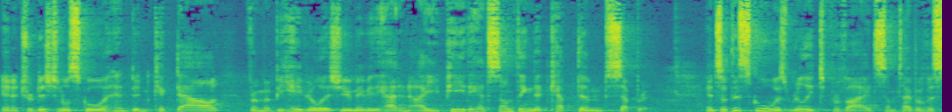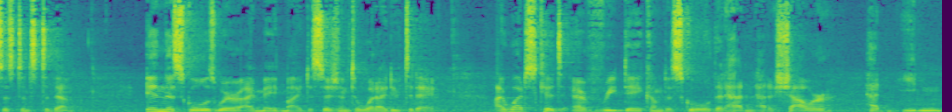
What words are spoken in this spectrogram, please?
in a traditional school and had been kicked out from a behavioral issue. Maybe they had an IEP. They had something that kept them separate. And so this school was really to provide some type of assistance to them. In this school is where I made my decision to what I do today. I watched kids every day come to school that hadn't had a shower, hadn't eaten,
